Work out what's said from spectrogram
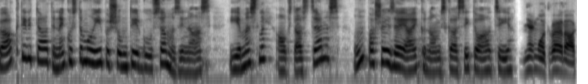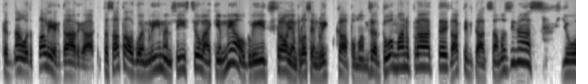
ka aktivitāte nekustamo īpašumu tirgū samazinās. Iemesli - augstās cenas un pašreizējā ekonomiskā situācija. Ņemot vērā, ka nauda paliek dārgāka, tas atalgojuma līmenis īsti cilvēkiem neaug līdz straujam procentu kāpumam. Ar to, manuprāt, aktivitāte samazinās, jo,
